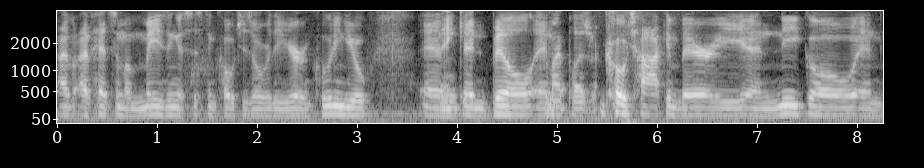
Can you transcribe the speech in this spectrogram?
I've, I've had some amazing assistant coaches over the year, including you. And, you. and Bill and my pleasure. Coach Hockenberry and Nico and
